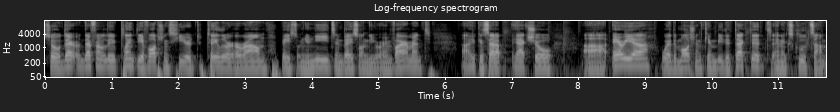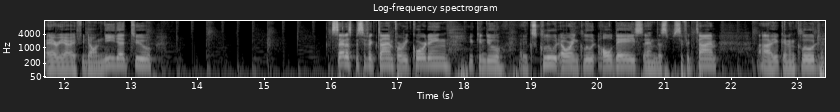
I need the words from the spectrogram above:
So there are definitely plenty of options here to tailor around based on your needs and based on your environment. Uh, you can set up the actual uh, area where the motion can be detected and exclude some area if you don't need it to. Set a specific time for recording. You can do exclude or include all days and the specific time. Uh, you can include,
